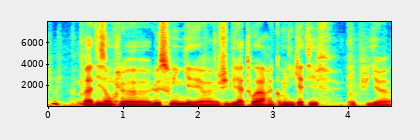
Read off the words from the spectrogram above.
bah, disons que le, le swing est euh, jubilatoire et communicatif. Et puis, euh,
